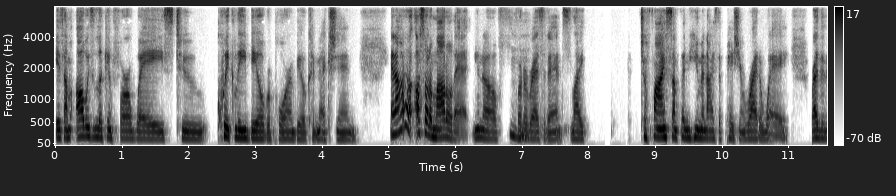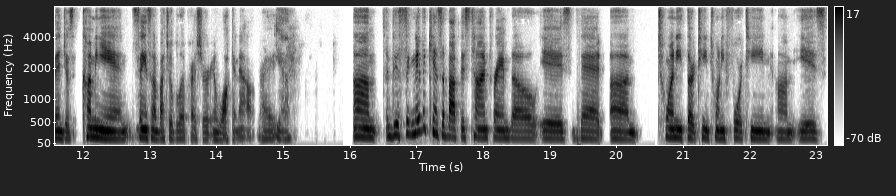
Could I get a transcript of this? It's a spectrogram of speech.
is I'm always looking for ways to quickly build rapport and build connection. And I also to model that, you know, for the Mhm. residents, like to find something to humanize the patient right away, rather than just coming in, saying something about your blood pressure and walking out, right? Yeah. Um, the significance about this time frame, though, is that um, 2013, 2014 um, is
